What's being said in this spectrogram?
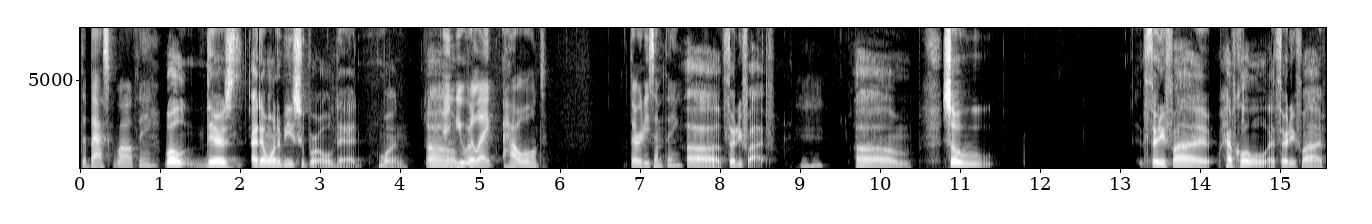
the basketball thing. Well, there's. I don't want to be super old dad. One. Um, and you were like, how old? Thirty something. uh 35. hmm Um, so 35, have Cole at 35.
